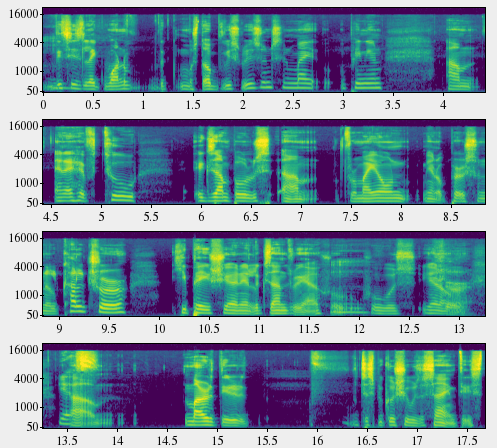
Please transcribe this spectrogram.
this is like one of the most obvious reasons, in my opinion. Um, and I have two examples um, from my own, you know, personal culture. Hypatia in Alexandria, who who was, you know, sure Yes. um, martyred just because she was a scientist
